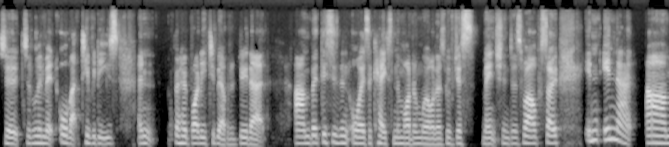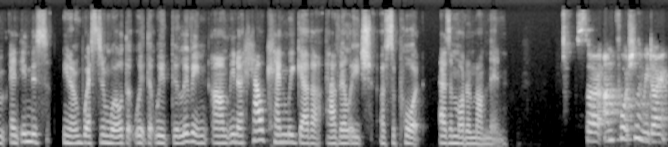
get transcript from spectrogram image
to to limit all activities and for her body to be able to do that um, but this isn't always the case in the modern world, as we've just mentioned as well. So, in in that um, and in this you know Western world that we that we're living, um, you know, how can we gather our village of support as a modern mum then? So, unfortunately, we don't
